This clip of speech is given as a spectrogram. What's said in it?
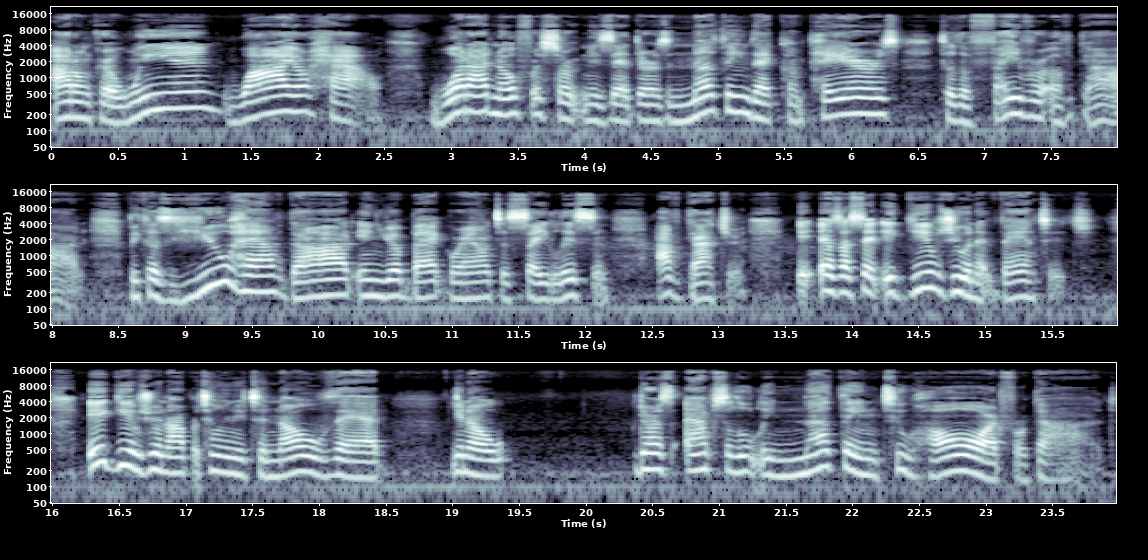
I don't care when, why, or how. What I know for certain is that there's nothing that compares to the favor of God because you have God in your background to say, listen, I've got you. as I said, it gives you an advantage. It gives you an opportunity to know that, you know, there's absolutely nothing too hard for God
